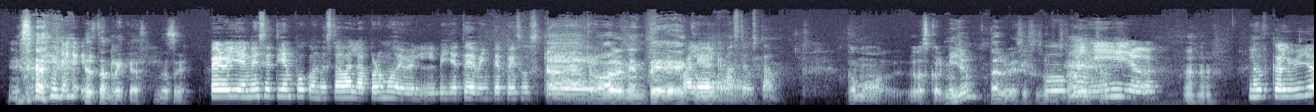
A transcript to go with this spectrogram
Están ricas, no sé. Pero y en ese tiempo cuando estaba la promo del billete de 20 pesos que... Ah, probablemente... ¿Cuál era el que más te gustaba? Como los colmillos, tal vez esos me uh, gustaban colmillo. Ajá. Los colmillos.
